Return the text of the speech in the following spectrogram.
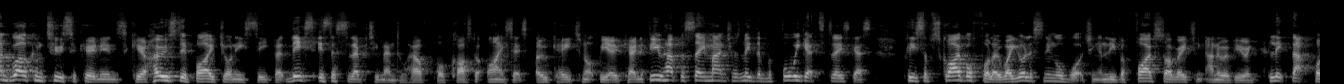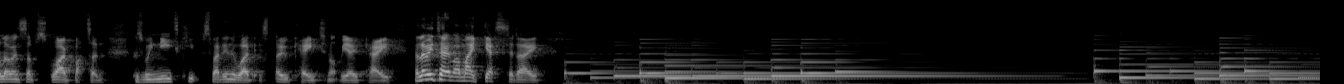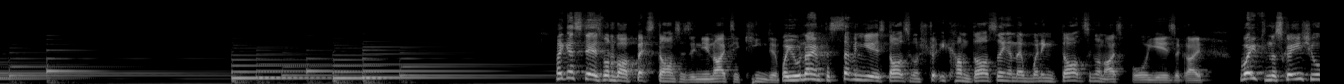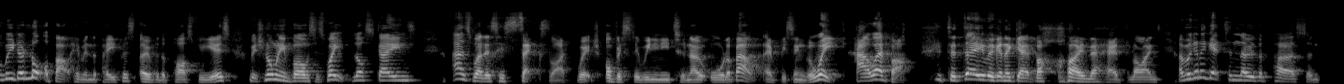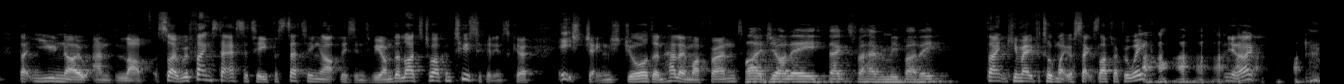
and welcome to Secure and Insecure, hosted by Johnny Seifert. This is the Celebrity Mental Health Podcast where I say it's okay to not be okay. And if you have the same mantra as me, then before we get to today's guest, please subscribe or follow where you're listening or watching and leave a five star rating and a review and click that follow and subscribe button because we need to keep spreading the word it's okay to not be okay. Now, let me tell you about my guest today. Guest today is one of our best dancers in the United Kingdom, where you will know him for seven years dancing on Strictly Come Dancing and then winning Dancing on Ice four years ago. Away from the screens, you'll read a lot about him in the papers over the past few years, which normally involves his weight loss gains, as well as his sex life, which obviously we need to know all about every single week. However, today we're going to get behind the headlines and we're going to get to know the person that you know and love. So, with thanks to Essity for setting up this interview, I'm delighted to welcome to Insecure. It's James Jordan. Hello, my friend. Hi, Johnny. Thanks for having me, buddy. Thank you, mate, for talking about your sex life every week. you know,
